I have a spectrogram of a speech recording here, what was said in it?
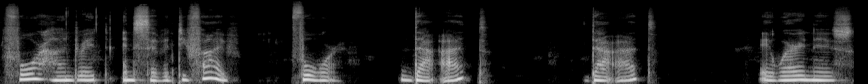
475 for da'at, da'at, awareness,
